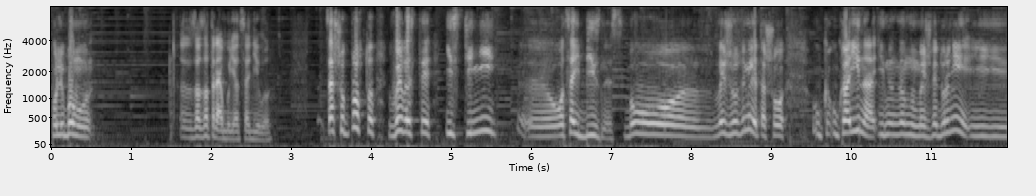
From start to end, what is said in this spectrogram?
по-любому затребує це діло. Це щоб просто вивести із тіні оцей бізнес. Бо ви ж розумієте, що Україна, і ну, ми ж не дурні, і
